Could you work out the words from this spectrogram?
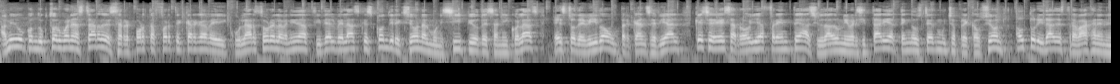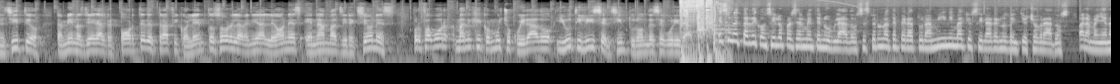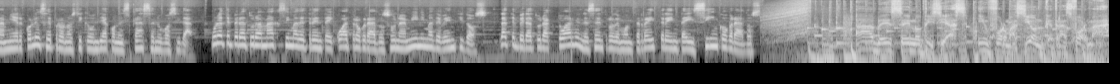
Amigo conductor, buenas tardes. Se reporta fuerte carga vehicular sobre la avenida Fidel Velázquez con dirección al municipio de San Nicolás. Esto debido a un percance vial que se desarrolla frente a Ciudad Universitaria. Tenga usted mucha precaución. Autoridades trabajan en el sitio. También nos llega el reporte de tráfico lento sobre la avenida Leones en ambas direcciones. Por favor, maneje con mucho cuidado y utilice el cinturón de seguridad. Es una tarde con cielo parcialmente nublado. Se espera una temperatura mínima que oscilará en los 28 grados. Para mañana miércoles se pronostica un día con escasa nubosidad. Una temperatura máxima de 34 grados, una mínima de 22. La temperatura actual en el centro de Monterrey 35 grados. ABC Noticias, información que transforma.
